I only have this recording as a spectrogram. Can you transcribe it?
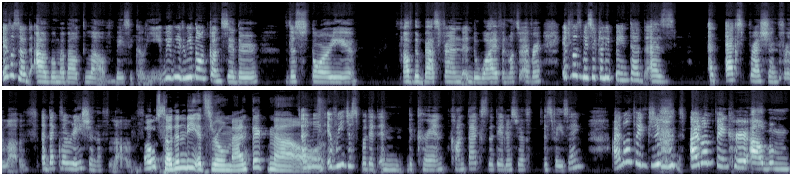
it was an album about love basically. We we, we don't consider the story of the best friend and the wife and whatsoever. It was basically painted as an expression for love, a declaration of love. Oh, suddenly it's romantic now. I mean, if we just put it in the current context that Taylor Swift is facing, I don't think she would. I don't think her album,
